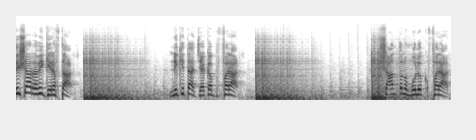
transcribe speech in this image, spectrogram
दिशा रवि गिरफ़्तार। निकिता जैकब फरार। शांतनु मुलुक फरार।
